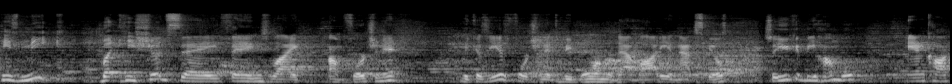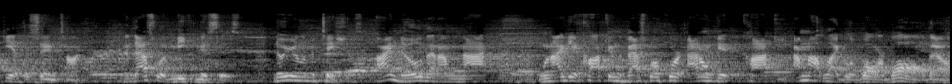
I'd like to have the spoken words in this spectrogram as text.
He's meek, but he should say things like, I'm fortunate, because he is fortunate to be born with that body and that skills. So you can be humble and cocky at the same time, and that's what meekness is. Know your limitations. I know that I'm not, when I get cocky in the basketball court, I don't get cocky. I'm not like LeVar Ball now.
